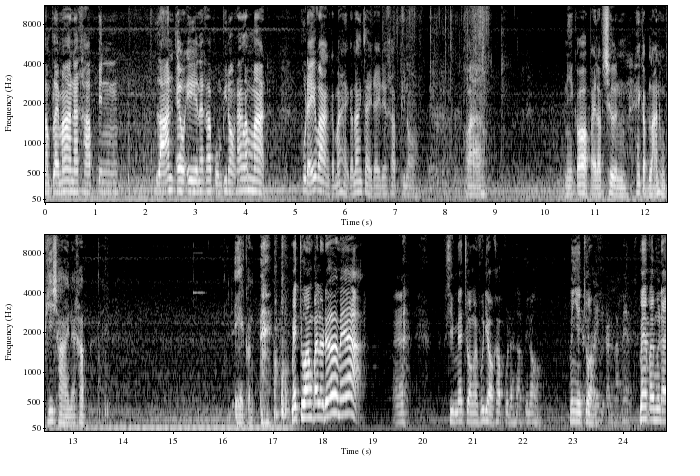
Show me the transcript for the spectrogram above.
ลำปลายมานะครับ เป็น ร้าน LA นะครับ ผมพี่น้องทางลำมาดผู้ใดว่างกับมาให้กำลังใจได้เด้วยครับ พี่น้องว่านี่ก็ไปรับเชิญให้กับร้านของพี่ชายนะครับ เอกก่อน แม่จวงไปแล้วเด้อแม่ชิมแม่จวงไปผู้เดียวครับพูดนะครับ พี่น้องไม่เยจวง แม่ไปมือใด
